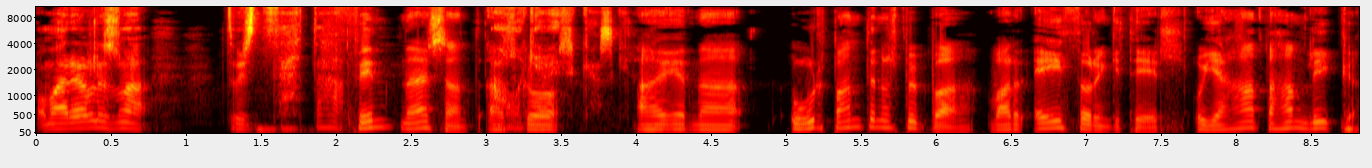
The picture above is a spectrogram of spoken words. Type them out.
Og maður er alveg svona þú veist þetta finna samt á að sko að að hérna úr bandinans Bubba var eithóringi til og ég hata hann líka.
